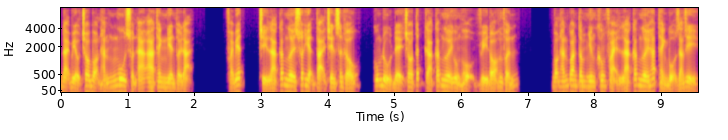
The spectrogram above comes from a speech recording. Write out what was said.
đại biểu cho bọn hắn ngu xuẩn a a thanh niên thời đại. Phải biết, chỉ là các ngươi xuất hiện tại trên sân khấu, cũng đủ để cho tất cả các ngươi ủng hộ vì đó hưng phấn. Bọn hắn quan tâm nhưng không phải là các ngươi hát thành bộ dáng gì,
